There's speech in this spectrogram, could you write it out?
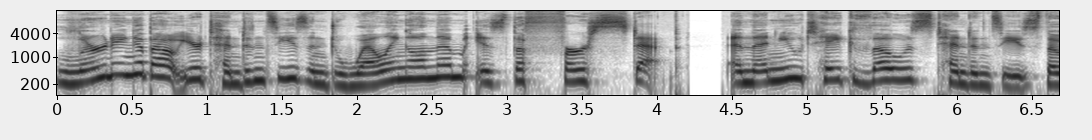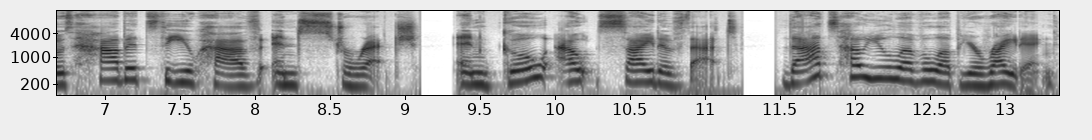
Learning about your tendencies and dwelling on them is the first step. And then you take those tendencies, those habits that you have, and stretch and go outside of that. That's how you level up your writing.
